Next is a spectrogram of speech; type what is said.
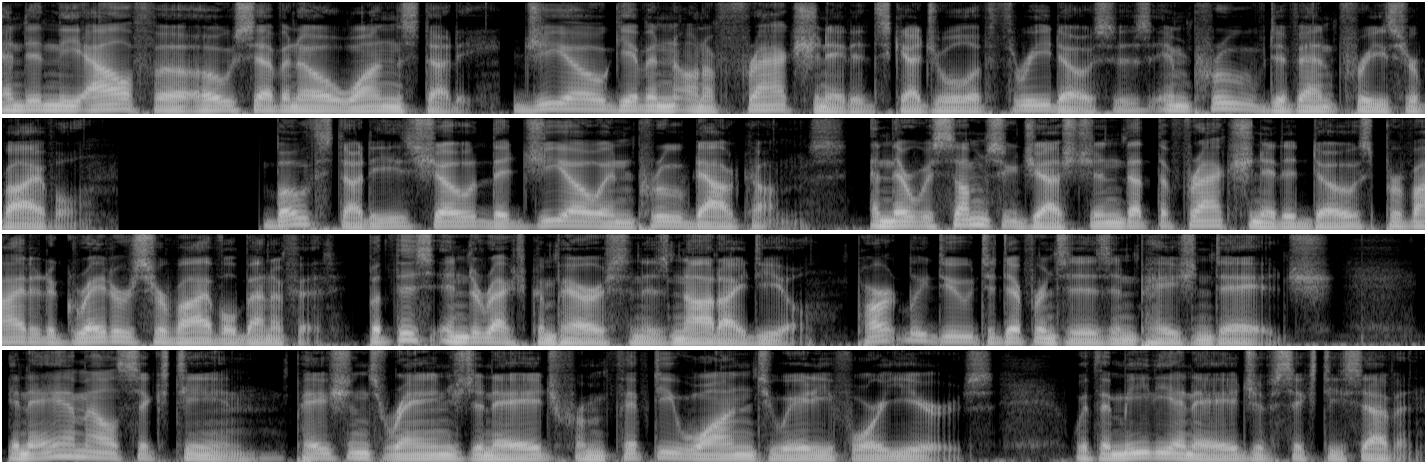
And in the Alpha 0701 study, GO given on a fractionated schedule of three doses improved event free survival. Both studies showed that GO improved outcomes, and there was some suggestion that the fractionated dose provided a greater survival benefit. But this indirect comparison is not ideal, partly due to differences in patient age. In AML 16, patients ranged in age from 51 to 84 years, with a median age of 67.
